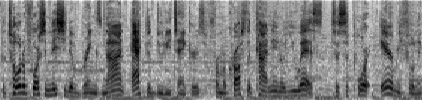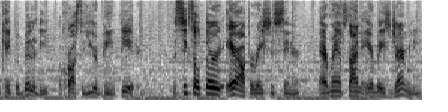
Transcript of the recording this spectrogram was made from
The Total Force Initiative brings nine active duty tankers from across the continental U.S. to support air refueling capability across the European theater. The 603rd Air Operations Center at Ramstein Air Base, Germany,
